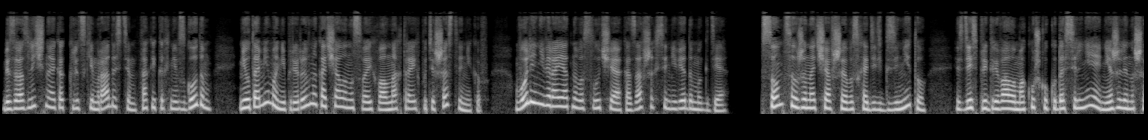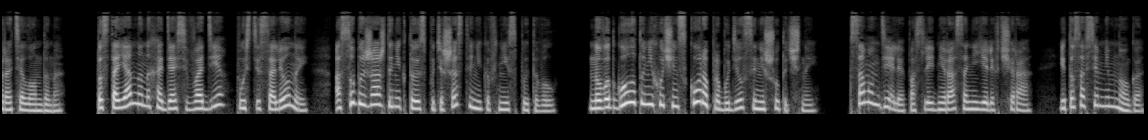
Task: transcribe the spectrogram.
безразличная как к людским радостям, так и к их невзгодам, неутомимо непрерывно качала на своих волнах троих путешественников, волей невероятного случая, оказавшихся неведомо где. Солнце, уже начавшее восходить к зениту, здесь пригревало макушку куда сильнее, нежели на широте Лондона. Постоянно находясь в воде, пусть и соленой, особой жажды никто из путешественников не испытывал. Но вот голод у них очень скоро пробудился нешуточный. В самом деле, последний раз они ели вчера, и то совсем немного.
